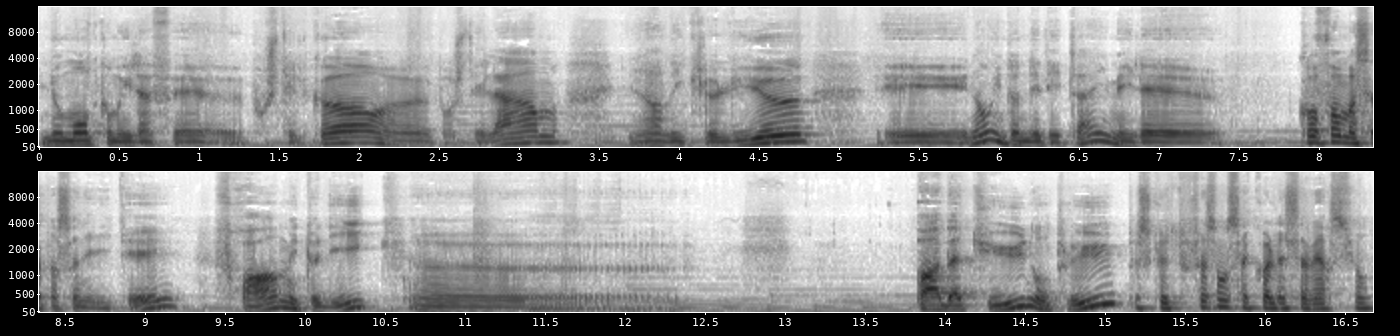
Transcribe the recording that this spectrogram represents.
Il nous montre comment il a fait euh, pour jeter le corps, euh, pour jeter l'arme, il nous indique le lieu, et non, il donne des détails, mais il est euh, conforme à sa personnalité, froid, méthodique, pas abattu non plus, parce que de toute façon, ça colle à sa version.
